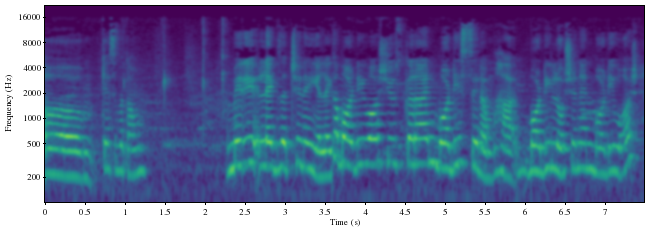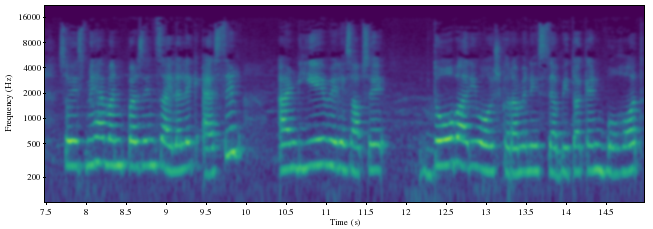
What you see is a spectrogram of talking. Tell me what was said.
कैसे बताऊँ? मेरे लेग्स अच्छे नहीं है लाइक बॉडी वॉश यूज़ करा एंड बॉडी सिरम हाँ body lotion and body wash so इसमें है one percent salicylic acid and ये मेरे हिसाब से दो बारी वॉश करा मैंने इससे अभी तक एंड बहुत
